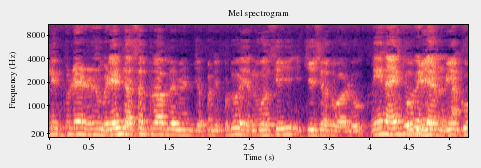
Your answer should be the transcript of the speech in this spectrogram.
లిక్విడేట్ అసలు ప్రాబ్లం ఏంటి చెప్పండి? ఇప్పుడు ఎన్ఓసి ఇచ్చేసారు వాళ్ళు. మీకు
